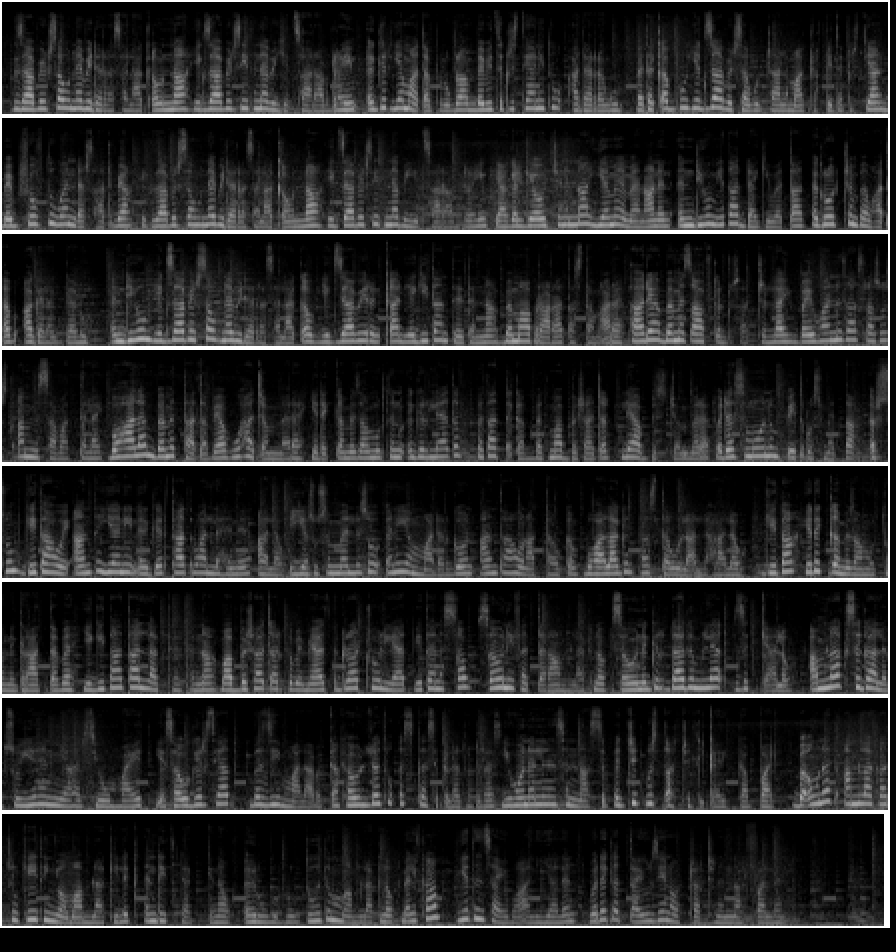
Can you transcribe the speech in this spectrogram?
እግዚአብሔር ሰው ነቢይ ደረሰ ላቀውና የእግዚአብሔር ሴት ነቢይት ሳራ አብዱራሂም እግር የማጠብ ፕሮግራም በቤተ ክርስቲያኒቱ አደረጉ። በተቀቡ የእግዚአብሔር ሰዎች ዓለም አቀፍ ቤተ ክርስቲያን በቢሾፍቱ ወንደርስ አጥቢያ የእግዚአብሔር ሰው ነቢይ ደረሰ ላቀውና የእግዚአብሔር ሴት ነቢይት ሳራ አብዱራሂም የአገልጋዮችንና የምዕመናንን እንዲሁም የታዳጊ ወጣት እግሮችን በማጠብ አገለገሉ። እንዲሁም የእግዚአብሔር ሰው ነቢይ ደረሰ ላቀው የእግዚአብሔርን ቃል የጌታን ትህትና በማብራራት አስተማረ። ታዲያ በመጽሐፍ ቅዱሳችን ላይ በዮሐንስ 13 5 7 ላይ በኋላም በመታጠቢያ ውሃ ጨመረ የደቀ መዛሙርትን እግር ሊያጥብ በታጠቀበት ማበሻ ጨርቅ ሊያብስ ጀመረ። ወደ ስምዖንም ጴጥሮስ መጣ። እርሱም ጌታ ሆይ አንተ የእኔን እግር ታጥባለህን? አለው። ኢየሱስም መልሶ እኔ የማደርገውን አንተ አሁን አታውቅም፣ በኋላ ግን ታስተውላለህ አለው። ጌታ የደቀ መዛሙርቱን እግር አጠበ። የጌታ ታላቅ ትህትና ማበሻ ጨርቅ በመያዝ እግራቸውን ሊያጥብ የተነሳው ሰውን የፈጠረ አምላክ ነው። የሰውን እግር ዳግም ሊያጥብ ዝቅ ያለው አምላክ ስጋ ለብሶ ይህን ያህል ሲሆን ማየት የሰው እግር ሲያጥብ በዚህም አላበቃ ከውልደቱ እስከ ስቅለቱ ድረስ የሆነልንን ስናስብ እጅግ ውስጣችን ሊቀር ይገባል። በእውነት አምላካችን ከየትኛውም አምላክ ይልቅ እንዴት ደግ ነው፣ ሩሩ ትሁትም አምላክ ነው። መልካም የትንሣኤ በዓል እያለን ወደ ቀጣዩ ዜናዎቻችን እናልፋለን።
